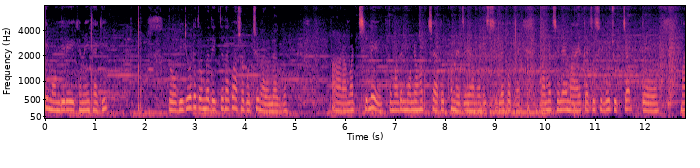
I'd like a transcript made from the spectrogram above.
এই মন্দিরে এখানেই থাকি। তো ভিডিওটা তোমরা দেখতে থাকো, আশা করছি ভালো লাগবে। আর আমার ছেলে, তোমাদের মনে হচ্ছে এতক্ষণে যে আমাদের ছেলে কোথায়? তো আমার ছেলে মায়ের কাছে ছিল চুপচাপ, তো মা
